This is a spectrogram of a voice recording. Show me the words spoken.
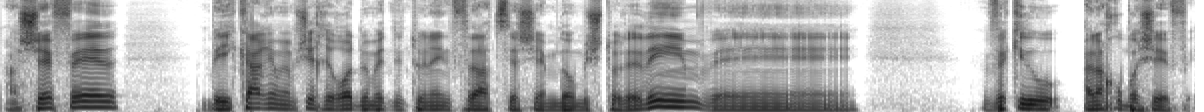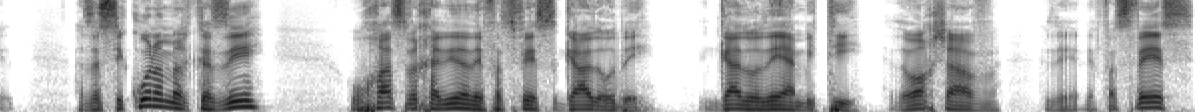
השפל, בעיקר אם נמשיך לראות באמת נתוני אינפלציה שהם לא משתוללים, ו... וכאילו, אנחנו בשפל. אז הסיכון המרכזי הוא חס וחלילה לפספס גל עולה, גל עולה אמיתי. לא עכשיו, זה לפספס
